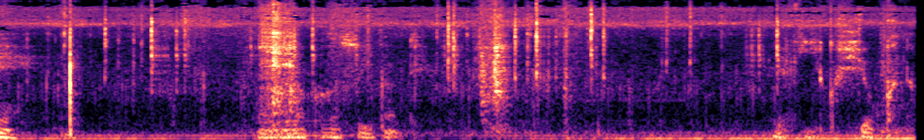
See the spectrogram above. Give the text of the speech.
えお腹が空いたんで焼肉しようかな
